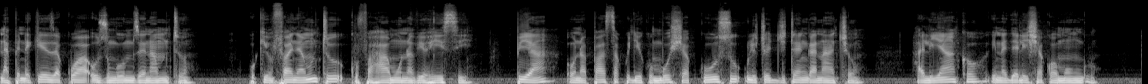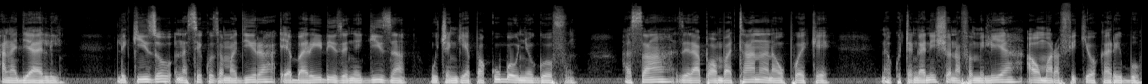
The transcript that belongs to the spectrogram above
napendekeza kuwa uzungumze na mtu. Ukimfanya mtu kufahamu unavyohisi pia unapasa kujikumbusha kuhusu ulichojitenga nacho. Hali yako inajalisha kwa mungu. Anajali. Likizo na siku za majira ya baridi zenye giza huchangia pakubwa unyogofu hasa zinapoambatana na upweke na kutenganishwa na familia au marafiki wa karibu.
